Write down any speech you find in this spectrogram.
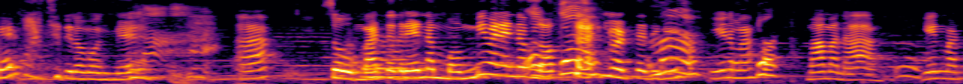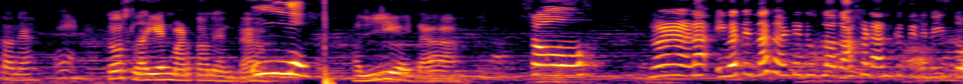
ಏನು ಮಾಡ್ತಿದ್ದೀರ ಮಗ್ನೆ ಆ? ಸೊ ಮಾಡ್ತಿದ್ರೆ ನಮ್ಮ ಮಮ್ಮಿ ಮನೆಯಿಂದ ಬ್ಲಾಗ್ ಸ್ಟಾರ್ಟ್ ಮಾಡ್ತಾ ಇದೀನಿ ಏನಮ್ಮ? ಮಾಮನ? ಏನು ಮಾಡ್ತಾನೆ? ತೋರ್ಸ್ಲ ಏನು ಮಾಡ್ತಾನೆ ಅಂತ? ಅಲ್ಲಿ ಆಯ್ತಾ ಸೊ ನೋಡೋಣ. ಇವತ್ತಿಂದ ಕಂಟಿನ್ಯೂ ಬ್ಲಾಗ್ ಹಾಕೋಣ ಅನ್ಕೊತಿದ್ದೀನಿ ಸೊ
